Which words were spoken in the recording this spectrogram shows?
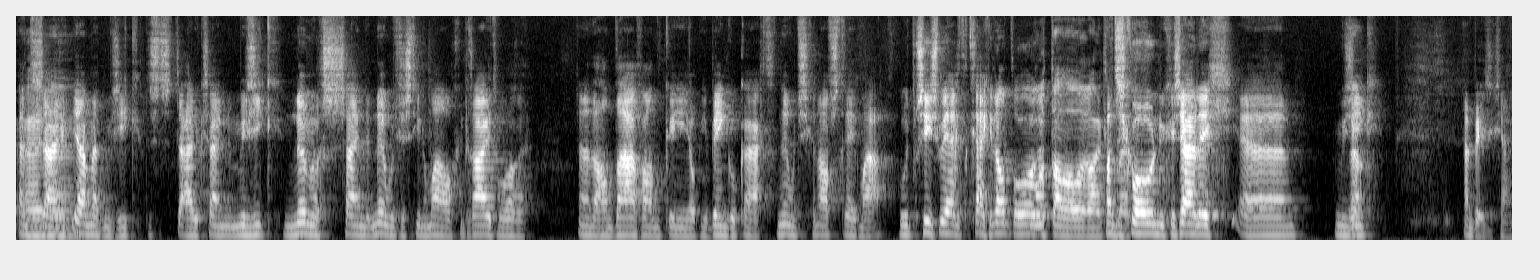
En eigenlijk, eh, ja, met muziek. Dus eigenlijk zijn de muzieknummers zijn de nummertjes die normaal gedraaid worden. En aan de hand daarvan kun je op je bingo kaart nummertjes gaan afstrepen. Maar hoe het precies werkt, krijg je dan te horen. wordt dan al eruit Maar het is gewoon gezellig, eh, muziek en bezig zijn.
